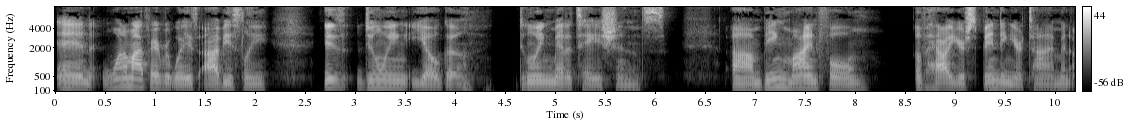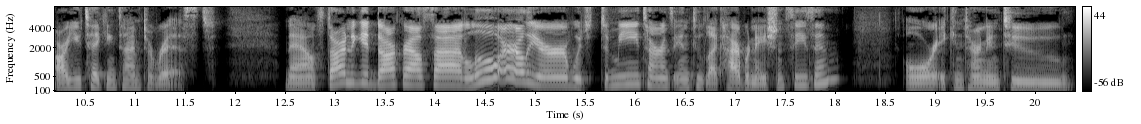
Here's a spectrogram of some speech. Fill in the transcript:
And one of my favorite ways, obviously, is doing yoga, doing meditations, um, being mindful of how you're spending your time. And are you taking time to rest? Now, it's starting to get darker outside a little earlier, which to me turns into like hibernation season, or it can turn into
